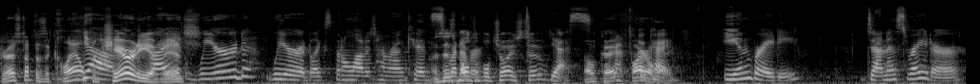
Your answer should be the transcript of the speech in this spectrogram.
Dressed up as a clown Yeah, for charity right? events. Weird, weird. Like spent a lot of time around kids. Is this whatever. multiple choice too? Yes. Okay, fire okay. away. Ian Brady, Dennis Rader,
